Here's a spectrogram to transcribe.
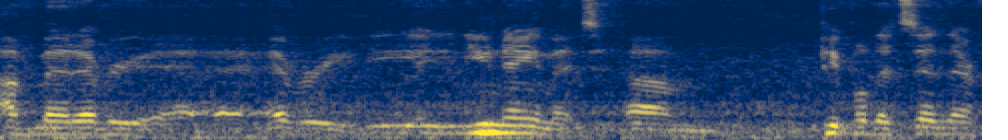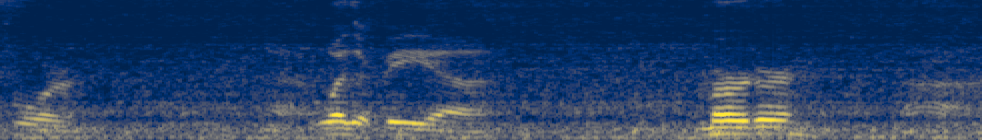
I've met every every you name it um, people that's in there for uh, whether it be uh, murder, uh,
